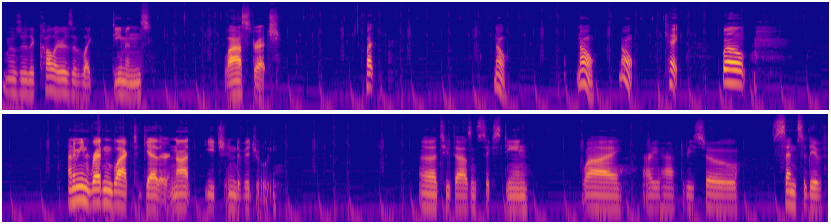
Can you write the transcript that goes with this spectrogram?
Those are the colors of like demons. Last stretch. No. No. No. Okay. Well... And I mean red and black together, not each individually. Uh, 2016. Why are you have to be so sensitive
